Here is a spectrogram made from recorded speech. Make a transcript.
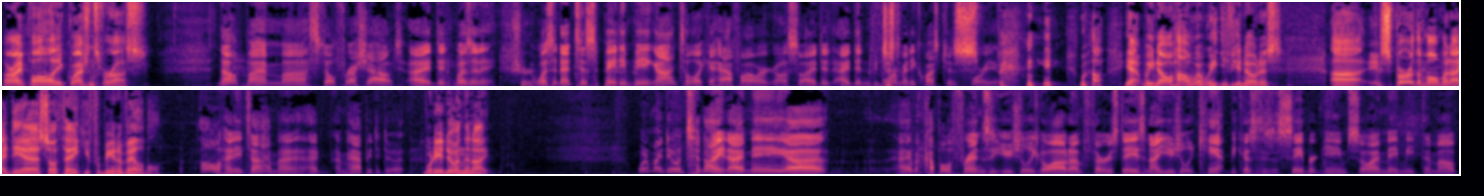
All right, Paul. Any questions for us? Nope, I'm uh, still fresh out. I didn't wasn't Sure. wasn't anticipating being on till like a half hour ago, so I didn't I didn't form Just- any questions for you. well, yeah, we know how when we give you notice. Uh, spur of the moment idea. So thank you for being available. oh, anytime. I, I I'm happy to do it. What are you doing tonight? What am I doing tonight? I may. Uh, I have a couple of friends that usually go out on Thursdays, and I usually can't because there's a Sabre game. So I may meet them out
